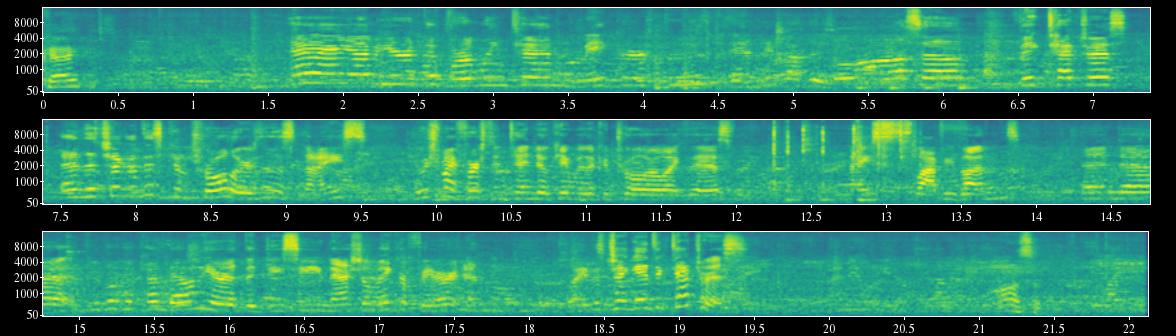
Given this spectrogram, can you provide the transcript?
Okay. Hey, I'm here at the Burlington Makers booth, and they got this awesome big Tetris. And then check out this controller. Isn't this nice? I wish my first Nintendo came with a controller like this, with nice slappy buttons. And uh, people can come down here at the DC National Maker Faire and play this gigantic Tetris. Awesome.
